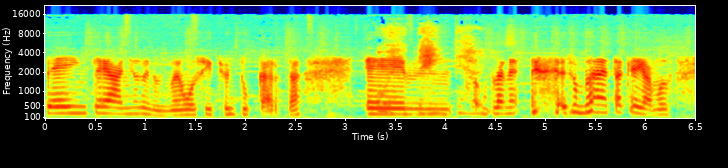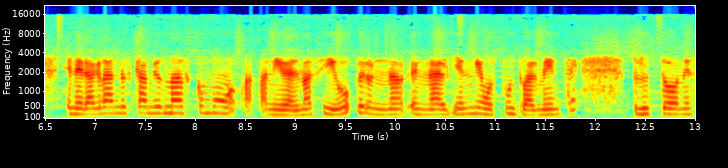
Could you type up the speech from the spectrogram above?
20 años en un nuevo sitio en tu carta, eh, un es un planeta que, digamos, genera grandes cambios más como a, a nivel masivo, pero en, una- en alguien, digamos, puntualmente, Plutón es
